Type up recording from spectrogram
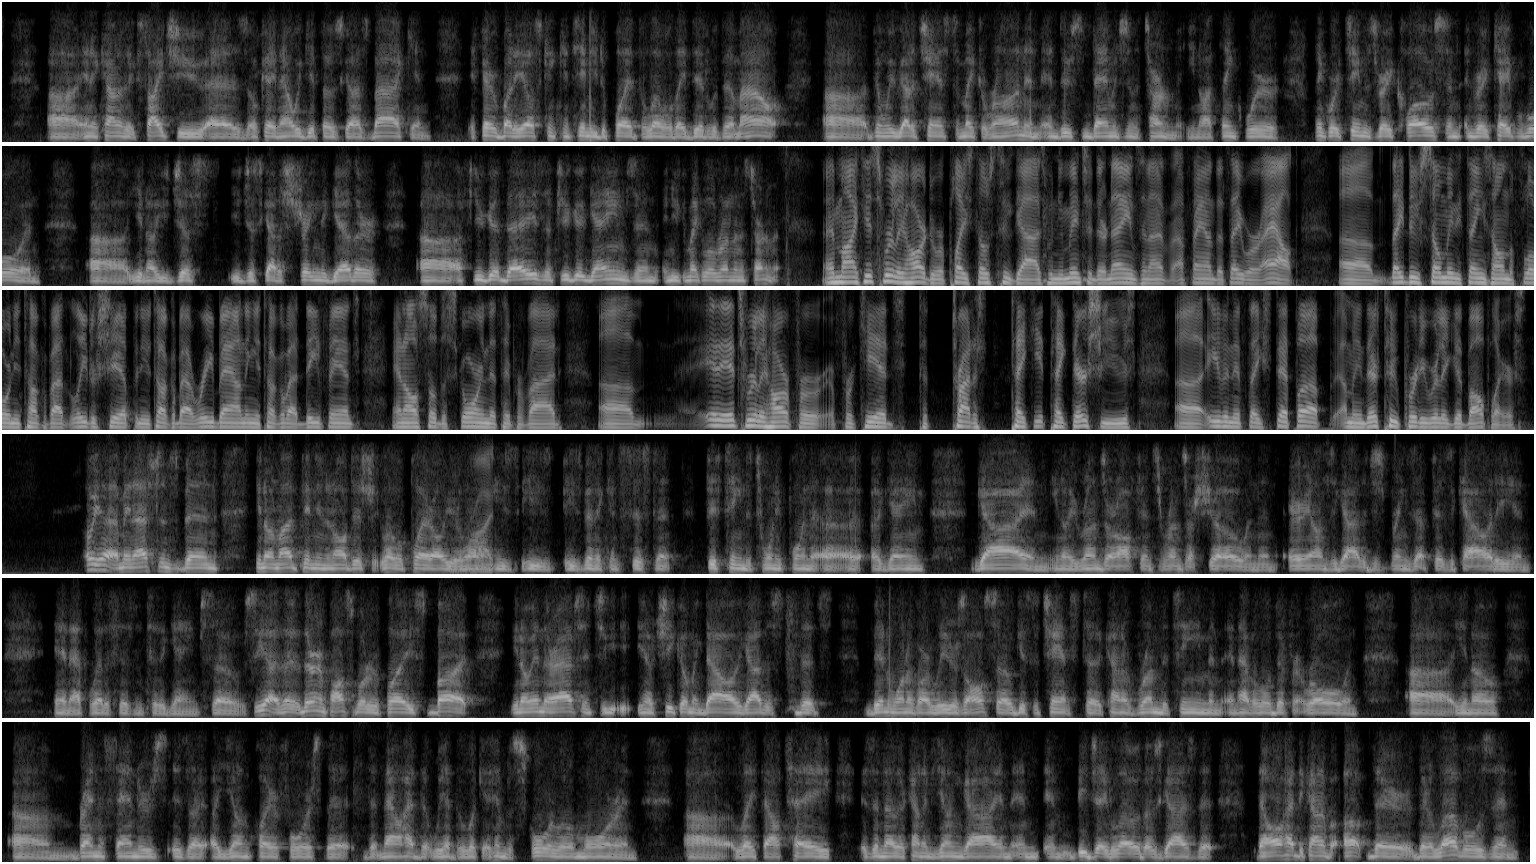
Uh, and it kind of excites you as okay, now we get those guys back, and if everybody else can continue to play at the level they did with them out, uh, then we've got a chance to make a run and, and do some damage in the tournament. You know, I think we're think a team that's very close and, and very capable, and uh, you know, you just you just got to string together uh, a few good days and a few good games, and, and you can make a little run in this tournament. And Mike, it's really hard to replace those two guys when you mentioned their names, and I've, I found that they were out. Uh, they do so many things on the floor, and you talk about leadership, and you talk about rebounding, you talk about defense, and also the scoring that they provide. Um, it, it's really hard for, for kids to try to take it, take their shoes, uh, even if they step up. I mean, they're two pretty really good ball players. Oh yeah, I mean Ashton's been, you know, in my opinion, an all district level player all year long. Right. He's he's he's been a consistent 15 to 20 point a, a, a game guy, and you know he runs our offense and runs our show. And then Arion's a guy that just brings that physicality and and athleticism to the game. So so yeah, they're, they're impossible to replace. But you know, in their absence, you, you know, Chico McDowell, the guy that's that's been one of our leaders, also gets a chance to kind of run the team and, and have a little different role. And uh, you know, um, Brandon Sanders is a, a young player for us that that now had that we had to look at him to score a little more and uh, Leith Alte is another kind of young guy, and, and, and BJ Lowe, those guys that they all had to kind of up their their levels, and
